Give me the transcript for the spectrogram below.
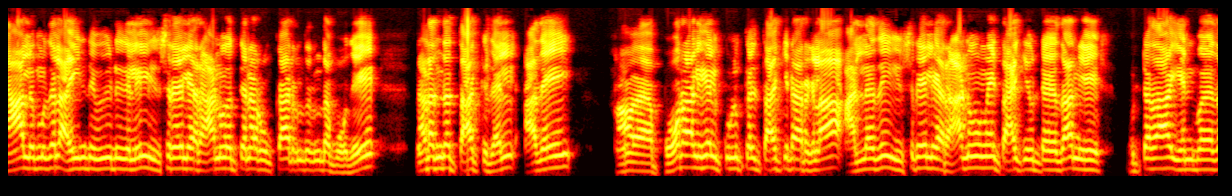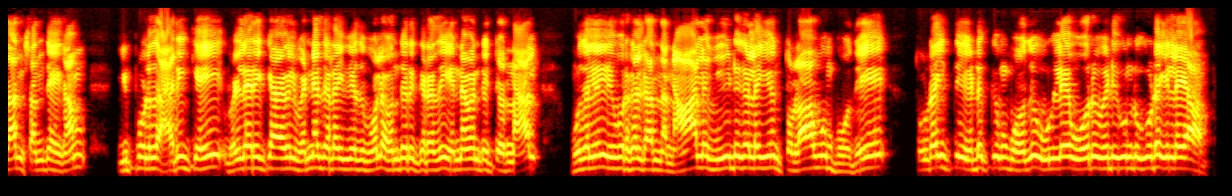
நாலு முதல் ஐந்து வீடுகளில் இஸ்ரேலிய இராணுவத்தினர் உட்கார்ந்திருந்த போது நடந்த தாக்குதல் அதை போராளிகள் குழுக்கள் தாக்கினார்களா அல்லது இஸ்ரேலிய இராணுவமே தாக்கி விட்டதுதான் விட்டதா என்பதுதான் சந்தேகம். இப்பொழுது அறிக்கை வெள்ளரிக்காவில் வெண்ணெய் தடவியது போல வந்திருக்கிறது. என்னவென்று சொன்னால் முதலில் இவர்கள் அந்த நாலு வீடுகளையும் துளாவும் போது துடைத்து எடுக்கும் போது உள்ளே ஒரு வெடிகுண்டு கூட இல்லையாம்.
